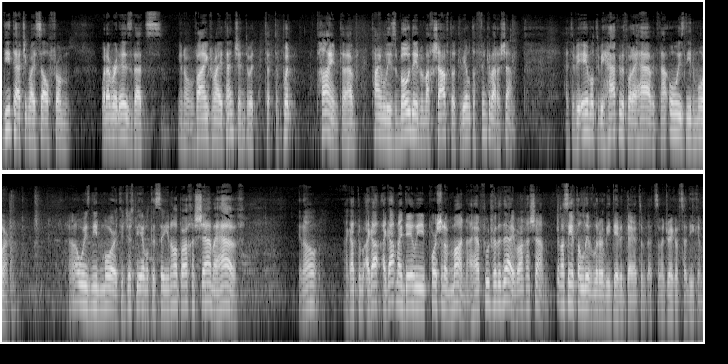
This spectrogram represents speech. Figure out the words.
detaching myself from whatever it is that's you know vying for my attention to, to, to put time to have time lizboded b'machshavto to be able to think about Hashem and to be able to be happy with what I have and to not always need more. I don't always need more to just be able to say, you know, Baruch Hashem, I have. You know, I got the, I got, I got my daily portion of man. I have food for the day. Baruch Hashem. I'm not saying you have to live literally day to day. It's a, it's a madrig of tzaddikim.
